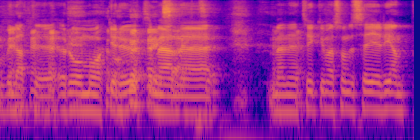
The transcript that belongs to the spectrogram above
och vill att uh, Rom åker ut, men, uh, men jag tycker man som du säger rent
